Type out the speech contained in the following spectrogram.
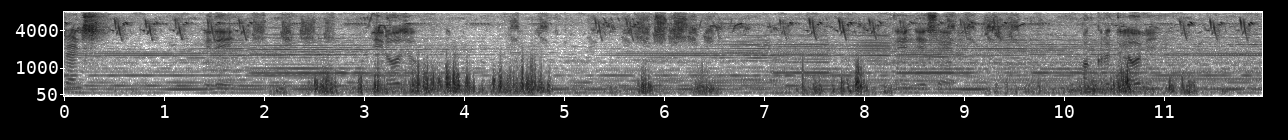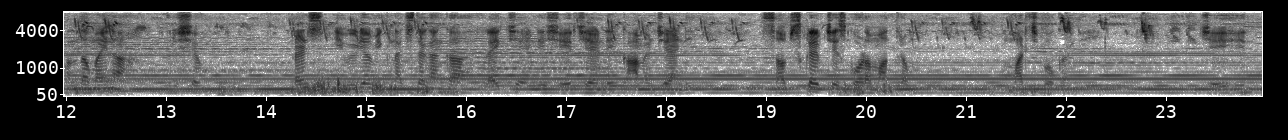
ఫ్రెండ్స్ ఇది ఈరోజు. మీకు నచ్చితే కనుక లైక్ చేయండి షేర్ చేయండి కామెంట్ చేయండి. సబ్స్క్రైబ్ చేసుకోవడం మాత్రం మర్చిపోకండి. జై హింద్.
